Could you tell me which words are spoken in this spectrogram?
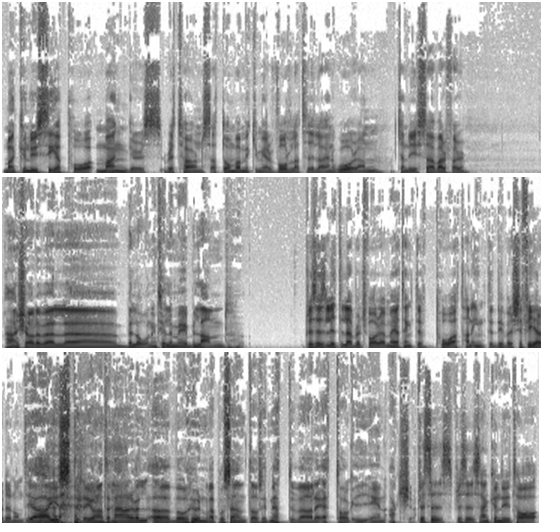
man kunde ju se på Mungers returns att de var mycket mer volatila än Warren. Kan du gissa varför? Han körde väl eh, belåning till och med ibland. Precis, lite leverage var det, men jag tänkte på att han inte diversifierade någonting. Ja just det, det gjorde han inte. Han hade väl över 100% av sitt nettovärde ett tag i en aktie. Precis, precis. Han kunde ju ta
